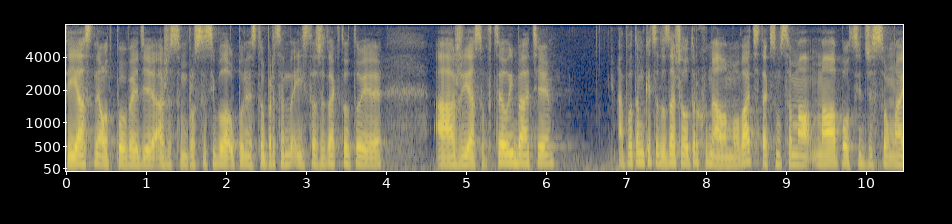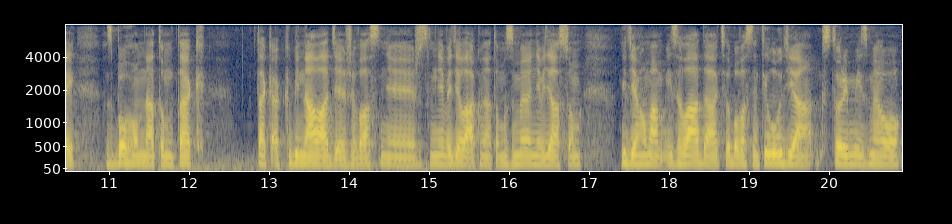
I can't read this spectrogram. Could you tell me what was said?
tie jasné odpovede a že som proste si bola úplne 100% istá, že tak toto je a že ja som v celibáte a potom, keď sa to začalo trochu nalomovať, tak som sa mal, mala pocit, že som aj s Bohom na tom tak, tak akoby nálade, že vlastne, že som nevedela, ako na tom sme, nevedela som, kde ho mám ísť hľadať, lebo vlastne tí ľudia, s ktorými sme ho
